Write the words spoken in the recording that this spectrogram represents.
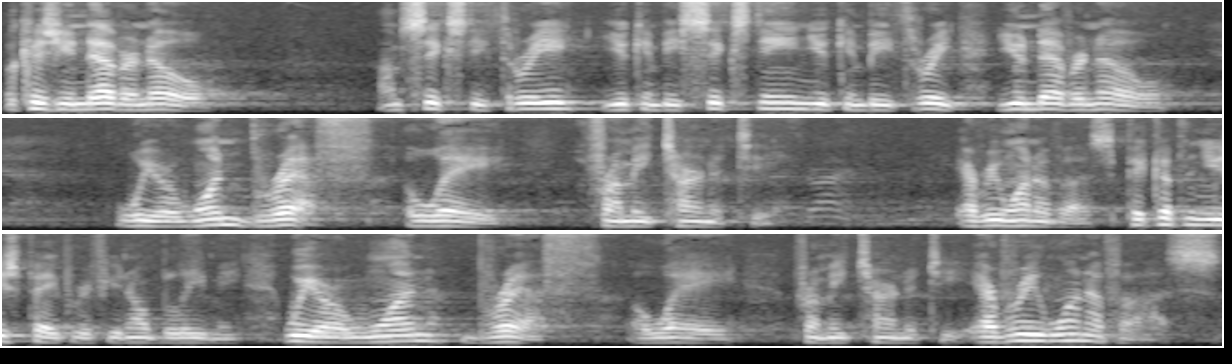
because you never know. I'm 63. You can be 16. You can be three. You never know. We are one breath away from eternity. Every one of us. Pick up the newspaper if you don't believe me. We are one breath away from eternity. Every one of us.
